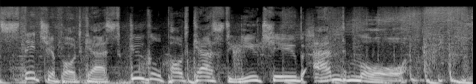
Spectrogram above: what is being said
Stitcher Podcast, Google Podcast, YouTube, and more.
